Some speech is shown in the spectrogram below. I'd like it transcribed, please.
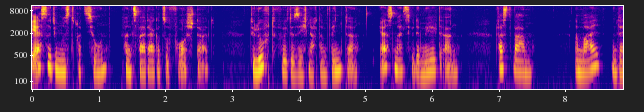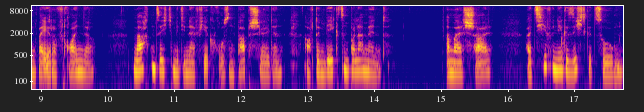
erste Demonstration fand zwei Tage zuvor statt. Die Luft fühlte sich nach dem Winter erstmals wieder mild an, fast warm. Amal und ein paar ihrer Freunde machten sich mit den vier großen Pappschildern auf den Weg zum Parlament. Amals Schal war tief in ihr Gesicht gezogen.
